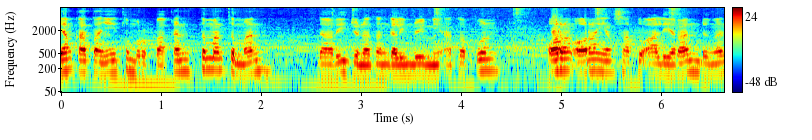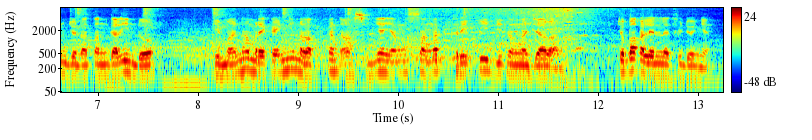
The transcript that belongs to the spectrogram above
yang katanya itu merupakan teman-teman dari Jonathan Galindo ini ataupun orang-orang yang satu aliran dengan Jonathan Galindo di mana mereka ini melakukan aksinya yang sangat creepy di tengah jalan. Coba kalian lihat videonya.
